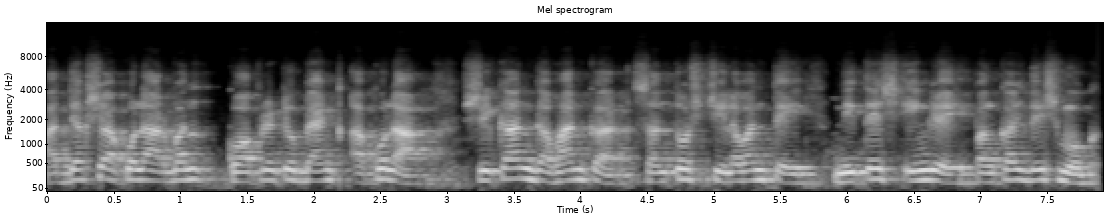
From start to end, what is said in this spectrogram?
अध्यक्ष Akola urban cooperative bank Akola Shrikant Gavhankar Santosh Chilwante Nitesh Ingle Pankaj Deshmukh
